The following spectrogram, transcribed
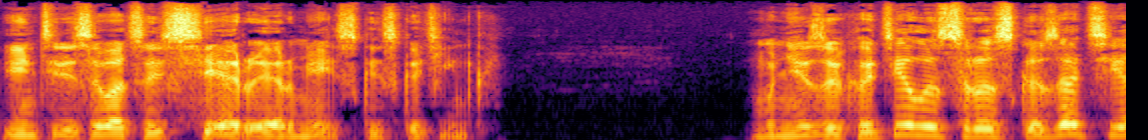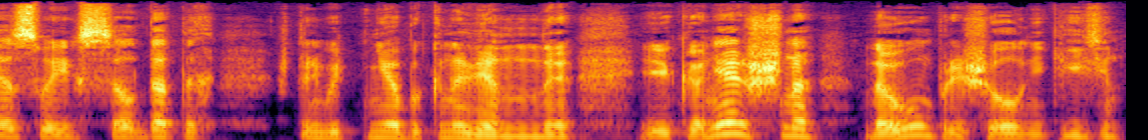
интересоваться серой армейской скотинкой? Мне захотелось рассказать ей о своих солдатах что-нибудь необыкновенное, и, конечно, на ум пришел Никитин.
